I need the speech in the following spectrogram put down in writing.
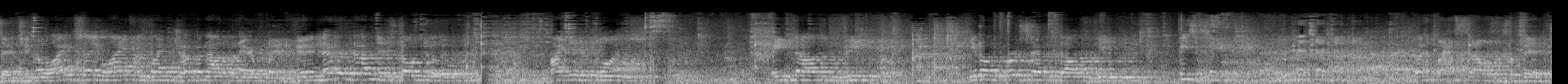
That, you know, I'd say life is like jumping out of an airplane. If you had never done this, don't do it. I did it once. 8,000 feet. You know, the first 7,000 feet, piece of cake. that last thousand's a bitch.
